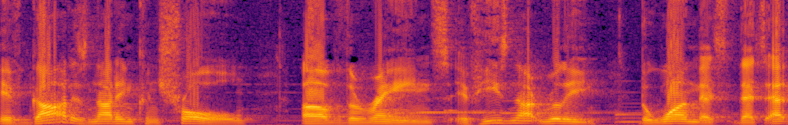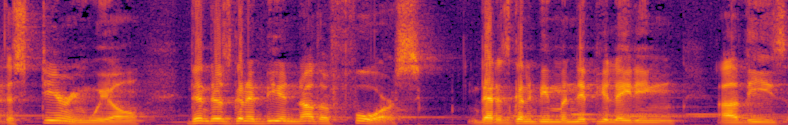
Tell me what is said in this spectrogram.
if God is not in control of the reins, if he's not really the one that's that's at the steering wheel, then there's going to be another force that is going to be manipulating uh, these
